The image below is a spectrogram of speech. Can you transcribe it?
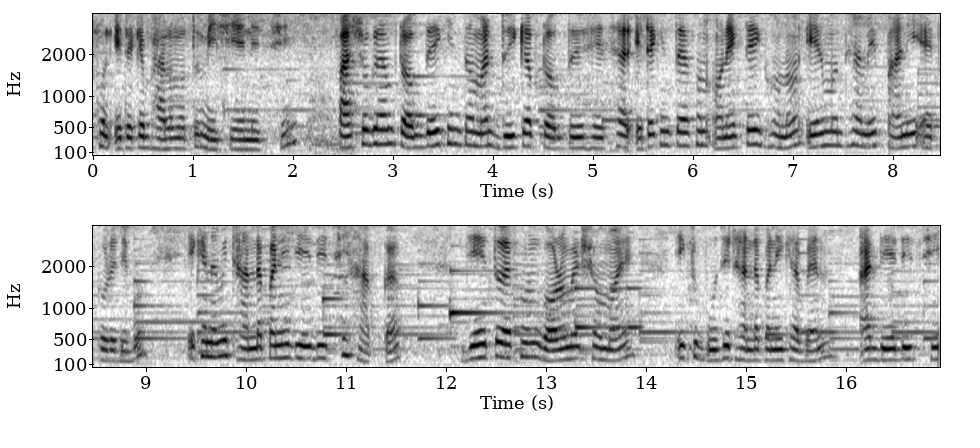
এখন এটাকে ভালো মতো মিশিয়ে নিচ্ছি। পাঁচশো গ্রাম টক দই কিন্তু আমার দুই কাপ টক দই হয়েছে আর এটা কিন্তু এখন অনেকটাই ঘন। এর মধ্যে আমি পানি অ্যাড করে দেব। এখানে আমি ঠান্ডা পানি দিয়ে দিচ্ছি হাফ কাপ। যেহেতু এখন গরমের সময়, একটু বুঝে ঠান্ডা পানি খাবেন। আর দিয়ে দিচ্ছি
